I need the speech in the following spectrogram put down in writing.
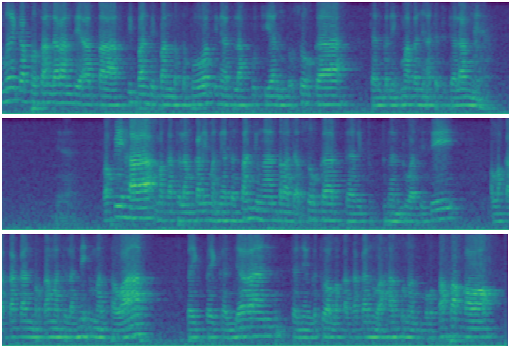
Mereka bersandaran di atas tipan-tipan tersebut. Ini adalah pujian untuk surga dan kenikmatan yang ada di dalamnya Fafiha maka dalam kalimat ini ada sanjungan terhadap surga dari dengan dua sisi Allah katakan pertama adalah nikmat sawab baik-baik ganjaran dan yang kedua Allah katakan wahasunat murtafaqah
